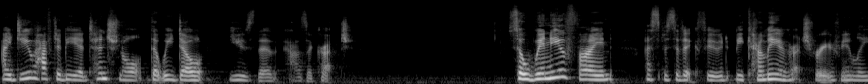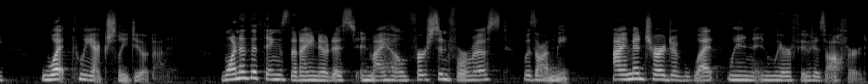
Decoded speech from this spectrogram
I do have to be intentional that we don't use them as a crutch. So when you find a specific food becoming a crutch for your family, what can we actually do about it? One of the things that I noticed in my home, first and foremost, was on me. I'm in charge of what, when, and where food is offered.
